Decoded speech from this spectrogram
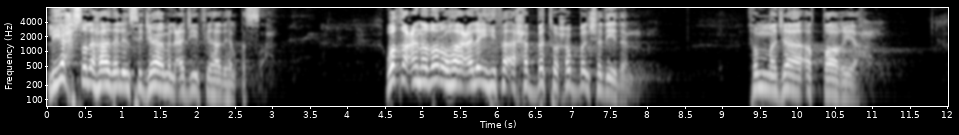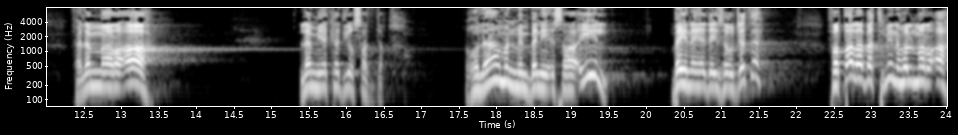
ليحصل هذا الانسجام العجيب في هذه القصة. وقع نظرها عليه فأحبته حبا شديدا. ثم جاء الطاغية. فلما رآه لم يكد يصدق. غلام من بني إسرائيل بين يدي زوجته فطلبت منه المرأة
